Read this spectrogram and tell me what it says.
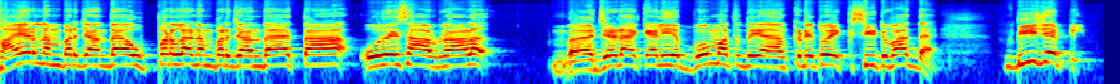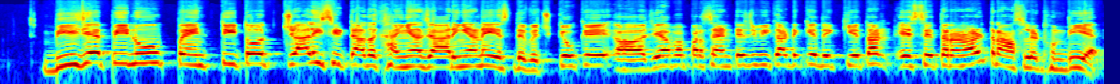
ਹਾਇਰ ਨੰਬਰ ਜਾਂਦਾ ਉੱਪਰਲਾ ਨੰਬਰ ਜਾਂਦਾ ਹੈ, ਤਾਂ ਉਹਦੇ ਹਿਸਾਬ ਨਾਲ ਜਿਹੜਾ ਕਹਿ ਲਈਏ ਬਹੁਮਤ ਦੇ ਅੰਕੜੇ ਤੋਂ ਇੱਕ ਸੀਟ ਵੱਧ ਹੈ। ਬੀਜੇਪੀ ਬੀਜੇਪੀ ਨੂੰ 35 ਤੋਂ 40 ਸੀਟਾਂ ਦਿਖਾਈਆਂ ਜਾ ਰਹੀਆਂ ਨੇ ਇਸ ਦੇ ਵਿੱਚ, ਕਿਉਂਕਿ ਜੇ ਆਪਾਂ ਪਰਸੈਂਟੇਜ ਵੀ ਕੱਢ ਕੇ ਦੇਖੀਏ ਤਾਂ ਇਸੇ ਤਰ੍ਹਾਂ ਨਾਲ ਟਰਾਂਸਲੇਟ ਹੁੰਦੀ ਹੈ।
